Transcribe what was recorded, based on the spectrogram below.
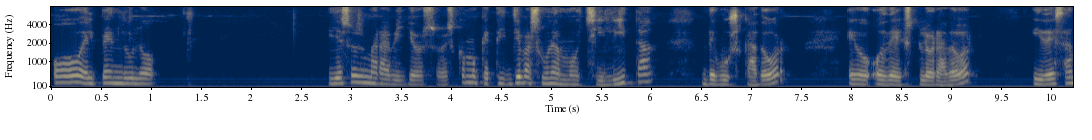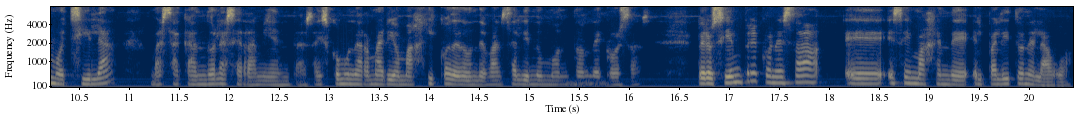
o el péndulo. Y eso es maravilloso, es como que te llevas una mochilita de buscador eh, o de explorador y de esa mochila vas sacando las herramientas. Es como un armario mágico de donde van saliendo un montón de cosas, pero siempre con esa, eh, esa imagen de el palito en el agua.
